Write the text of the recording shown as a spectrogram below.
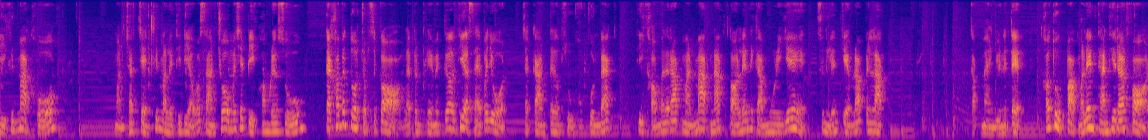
ดีขึ้นมากโข มันชัดเจนขึ้นมาเลยทีเดียวว่าซานโชไม่ใช่ปีกความเร็วสูง แต่เขาเป็นตัวจบสกอร์และเป็นเพลย์เมเกอร์ที่อาศัยประโยชน์ จากการเติมสูงของฟูลแบ็กที่เขาไม่ได้รับมันมากนักตอนเล่นให้กับมูริเย่ซึ่งเล่นเกมรับเป็นหลัก กับแมนยูไนเต็ดเขาถูกปรับมาเล่นแทนที่แรดฟอร์ด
